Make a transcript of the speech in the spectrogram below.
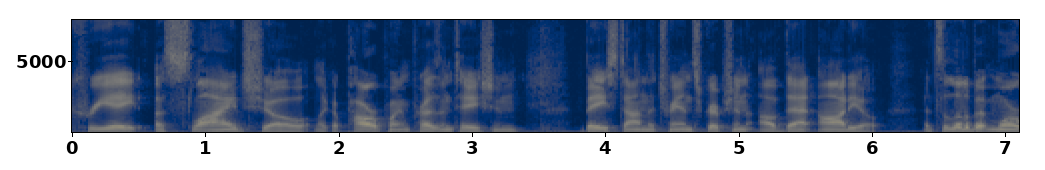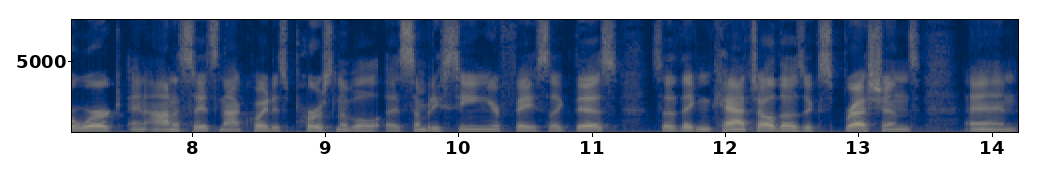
create a slideshow, like a PowerPoint presentation, based on the transcription of that audio. It's a little bit more work, and honestly, it's not quite as personable as somebody seeing your face like this so that they can catch all those expressions and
